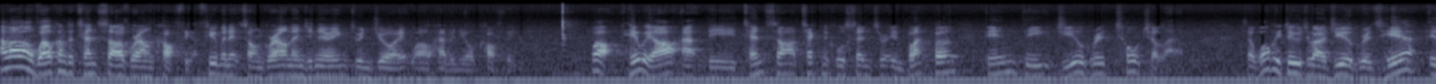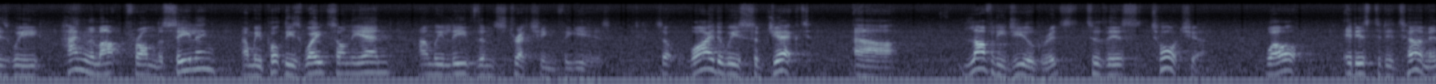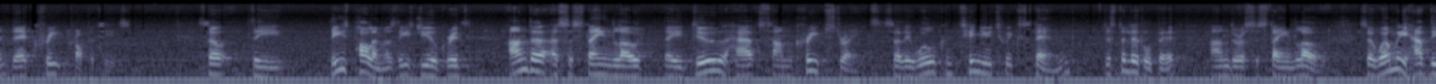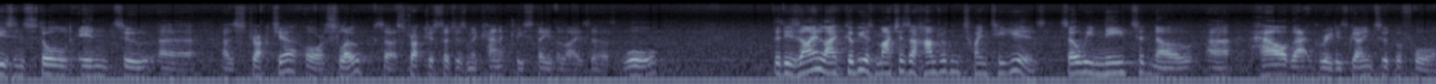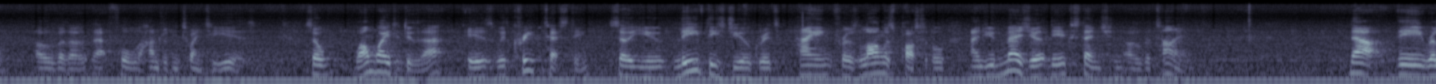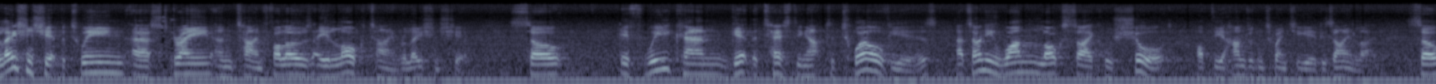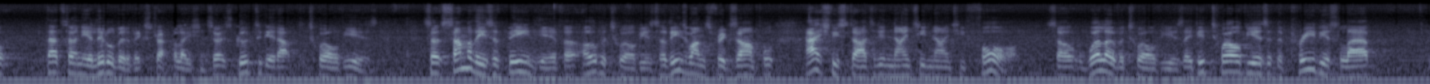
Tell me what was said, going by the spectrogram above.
Hello and welcome to Tensar Ground Coffee, a few minutes on ground engineering to enjoy while having your coffee. Well, here we are at the Tensar Technical Centre in Blackburn in the GeoGrid Torture Lab. So what we do to our geogrids here is we hang them up from the ceiling and we put these weights on the end and we leave them stretching for years. So why do we subject our lovely geogrids to this torture? Well, it is to determine their creep properties. So the, these polymers, these geogrids, under a sustained load, they do have some creep strains. So they will continue to extend just a little bit under a sustained load. So when we have these installed into uh, a structure or a slope, so a structure such as mechanically stabilized earth wall, the design life could be as much as 120 years. So we need to know uh, how that grid is going to perform over the, that full 120 years. So one way to do that is with creep testing. So you leave these geogrids hanging for as long as possible and you measure the extension over time. Now, the relationship between uh, strain and time follows a log time relationship. So if we can get the testing up to 12 years, that's only one log cycle short of the 120 year design life. So that's only a little bit of extrapolation. So it's good to get up to 12 years. So some of these have been here for over 12 years. So these ones, for example, actually started in 1994. So well over 12 years. They did 12 years at the previous lab,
